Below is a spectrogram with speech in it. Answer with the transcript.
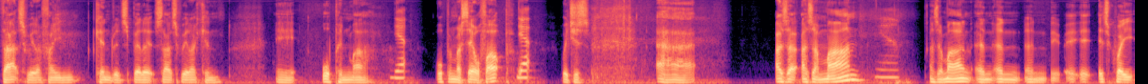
that's where I find kindred spirits, that's where I can uh, open my Yeah, open myself up, yeah, which is uh, as a as a man, yeah. as a man, and and and it, it, it's quite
